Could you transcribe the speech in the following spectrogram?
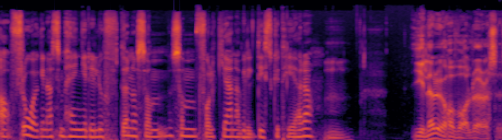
ja, frågorna som hänger i luften och som, som folk gärna vill diskutera. Mm. Gillar du att ha valrörelse?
